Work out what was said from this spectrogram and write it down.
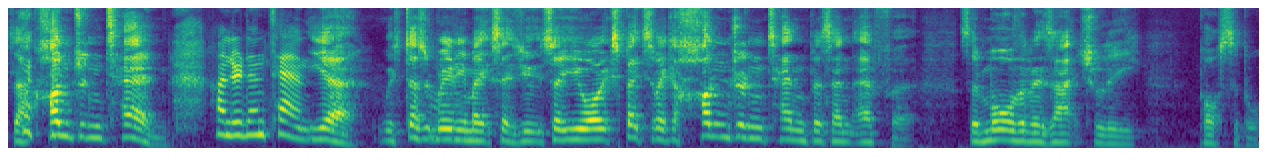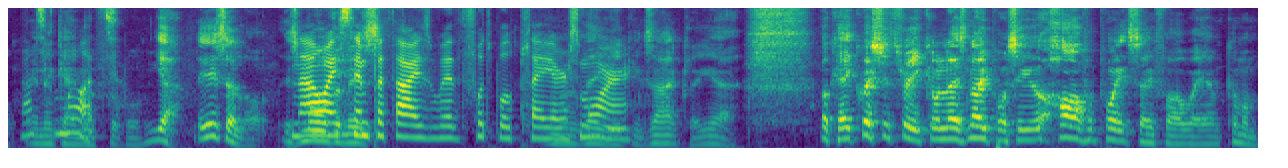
So 110. 110. Yeah, which doesn't really mm. make sense. You, so you are expected to make 110% effort. So more than is actually possible That's in a a game lot. of football. Yeah, it is a lot. It's now more I sympathize with football players Oh, there you- more. exactly, yeah. Okay, question three. Come on, there's no point. So you've got half a point so far, Wayam. Come on.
